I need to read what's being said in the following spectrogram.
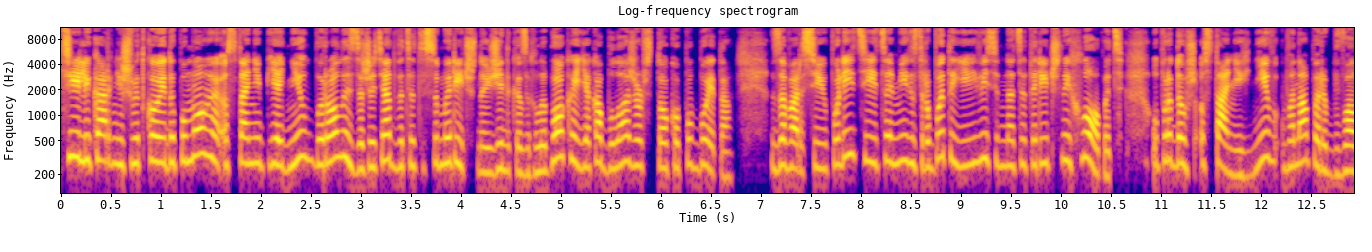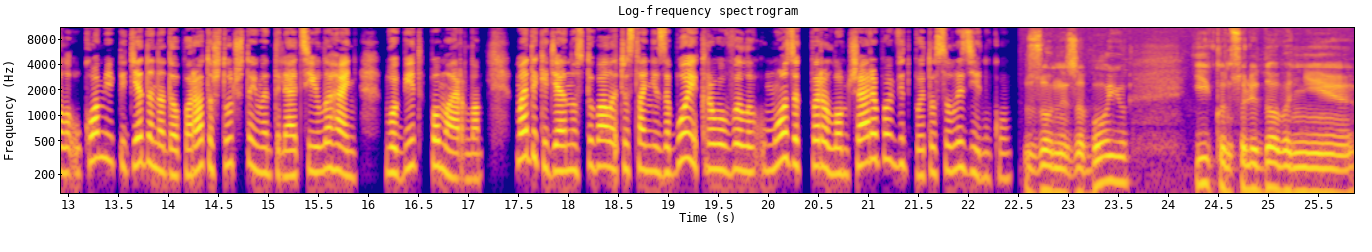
Цій лікарні швидкої допомоги останні п'ять днів боролись за життя 27-річної жінки з глибокої, яка була жорстоко побита. За версією поліції, це міг зробити її 18-річний хлопець. Упродовж останніх днів вона перебувала у комі, під'єднана до апарату штучної вентиляції легень. В обід померла. Медики діагностували численні забої, крововилив у мозок, перелом черепа, відбиту селезінку. зони забою і консолідовані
